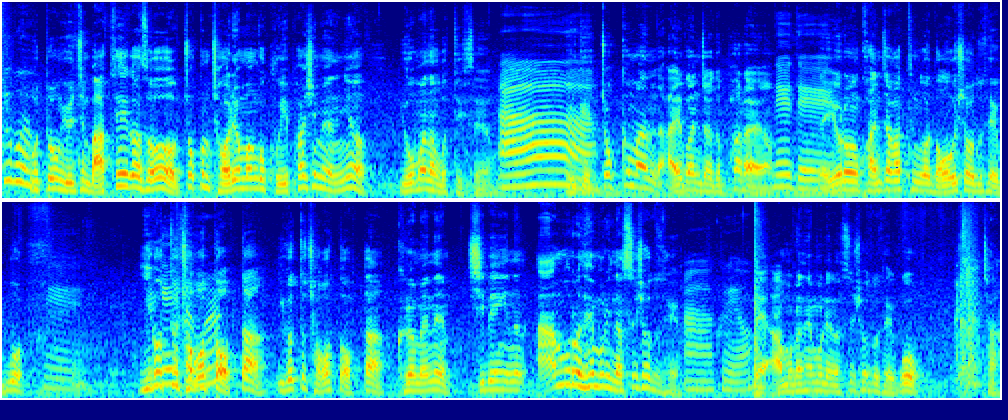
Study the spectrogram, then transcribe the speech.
이거 봐요. 보통 요즘 마트에 가서 조금 저렴한 거 구입하시면요. 요만한 것도 있어요. 아. 이렇게 조그만 알관자도 팔아요. 네네. 네, 이런 관자 같은 거 넣으셔도 되고 네. 이것도 저것도? 없다. 이것도 저것도 없다. 그러면은 집에 있는 아무런 해물이나 쓰셔도 돼요. 아 그래요. 네, 아무런 해물이나 쓰셔도 되고. 자,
